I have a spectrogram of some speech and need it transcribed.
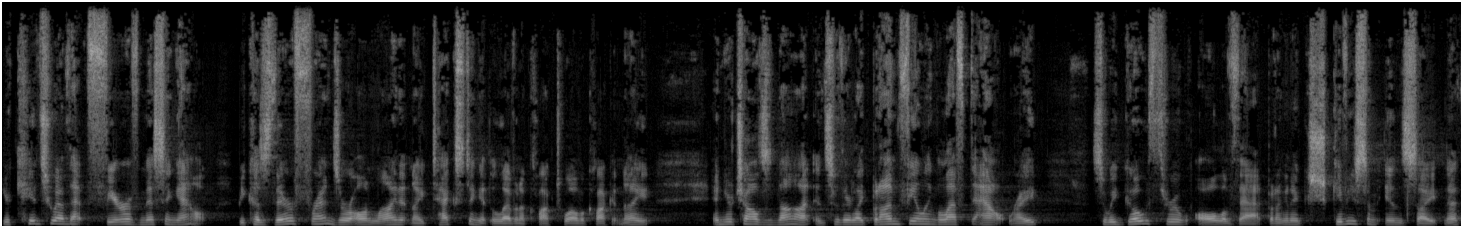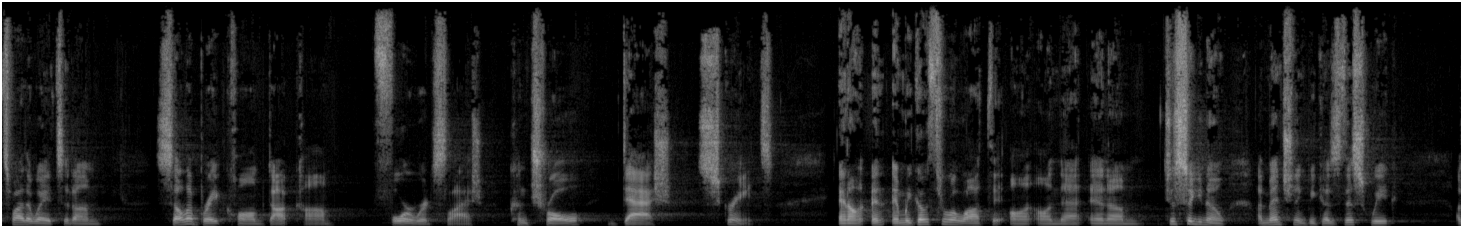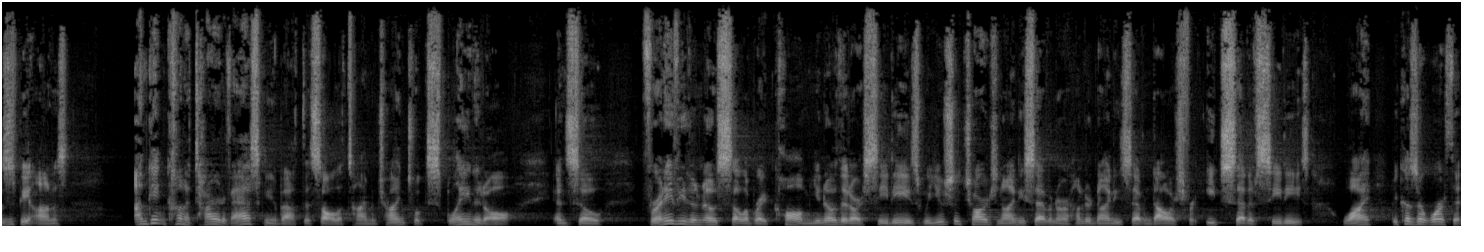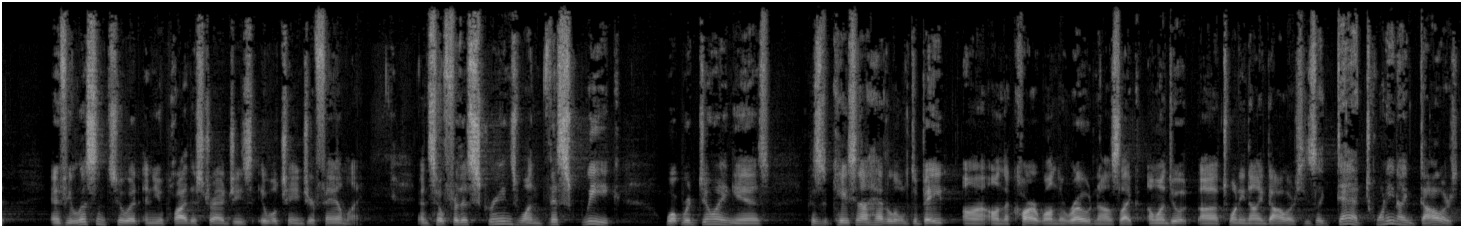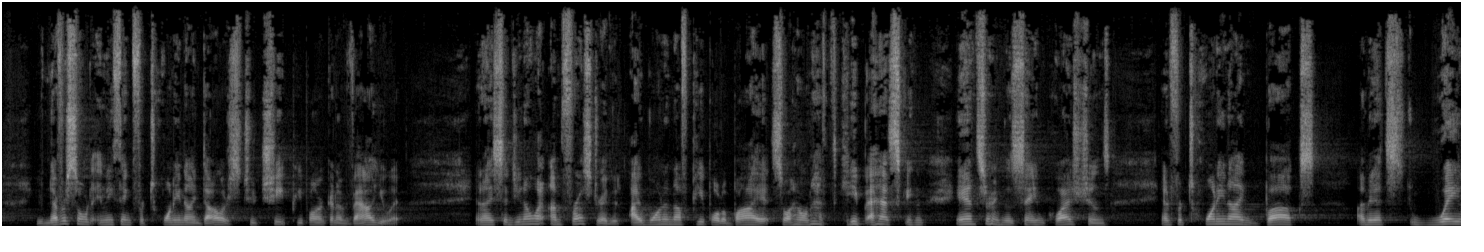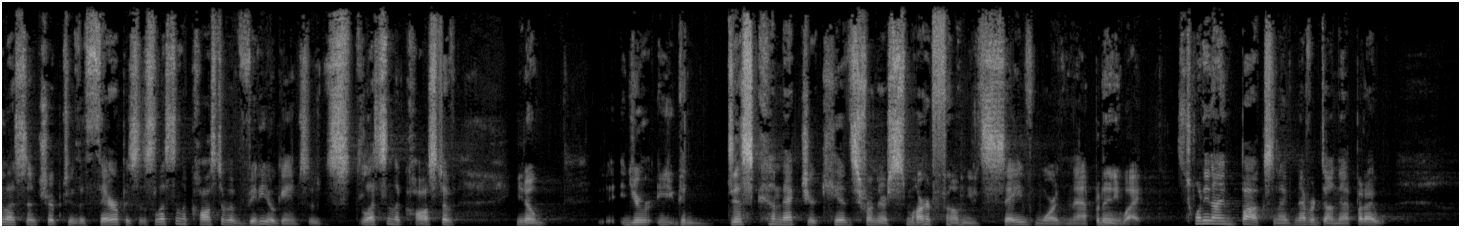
your kids who have that fear of missing out because their friends are online at night texting at 11 o'clock, 12 o'clock at night, and your child's not. And so they're like, but I'm feeling left out, right? So we go through all of that, but I'm going to give you some insight. And that's, by the way, it's at um, celebratecalm.com forward slash control dash screens. And, on, and, and we go through a lot on, on that. And um, just so you know, I'm mentioning because this week, I'll just be honest, I'm getting kind of tired of asking about this all the time and trying to explain it all. And so, for any of you that know Celebrate Calm, you know that our CDs, we usually charge 97 or $197 for each set of CDs. Why? Because they're worth it. And if you listen to it and you apply the strategies, it will change your family. And so, for the screens one this week, what we're doing is because Casey and I had a little debate on, on the car on the road, and I was like, I want to do it uh, $29. He's like, Dad, $29? You've never sold anything for $29. It's too cheap. People aren't going to value it. And I said, you know what? I'm frustrated. I want enough people to buy it so I don't have to keep asking, answering the same questions. And for 29 bucks, I mean, it's way less than a trip to the therapist. It's less than the cost of a video game. So it's less than the cost of, you know, you you can disconnect your kids from their smartphone. You'd save more than that. But anyway, it's 29 bucks, and I've never done that. But I,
